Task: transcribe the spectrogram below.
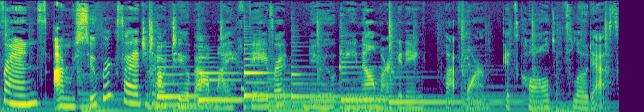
friends. I'm super excited to talk to you about my favorite new email marketing platform. It's called Flodesk.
